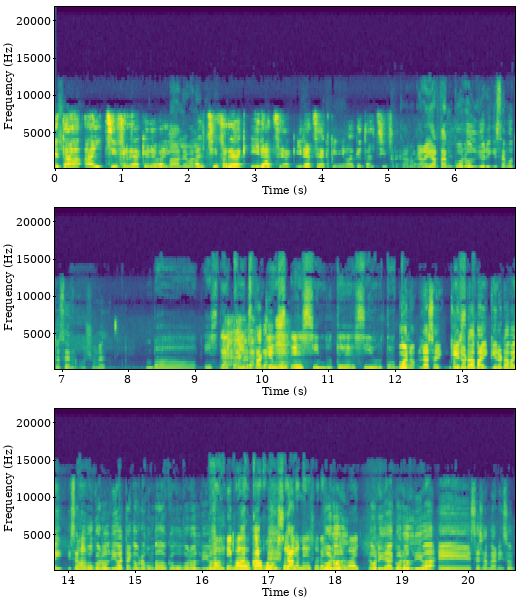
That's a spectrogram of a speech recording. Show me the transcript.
eta altzifreak ere bai. Vale, vale. Altzifreak iratzeak, iratzeak pinuak eta altzifreak. Claro, bai. garai hartan goroldiorik izango zen, oxun, eh? Ba, ez dakit, ez dute ziurtatu. Bueno, lasai, gerora bai, gerora bai izan dugu bai. goroldioa, eta gaur egun badaukagu goroldioa. Bai, badaukagu, zorionez, orain bai. Hori da, goroldioa, eh, zesan behar nizun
